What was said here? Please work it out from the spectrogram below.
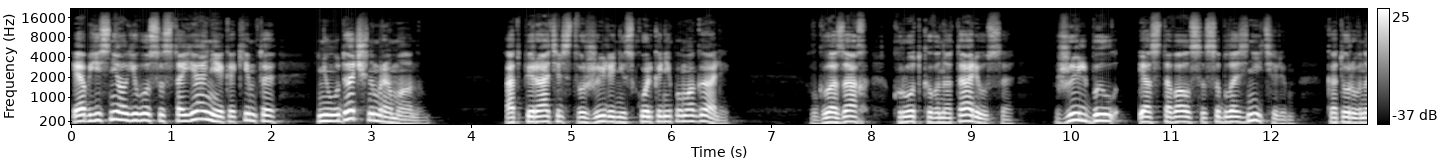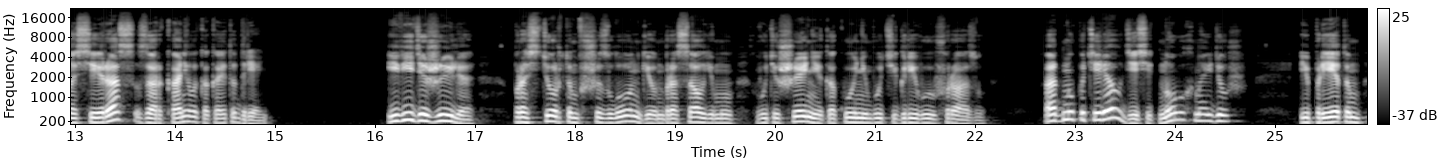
и объяснял его состояние каким-то неудачным романом. Отпирательства Жиля нисколько не помогали. В глазах кроткого нотариуса – Жиль был и оставался соблазнителем, которого на сей раз заарканила какая-то дрянь. И, видя Жиля, простертым в шезлонге, он бросал ему в утешение какую-нибудь игривую фразу. «Одну потерял, десять новых найдешь», и при этом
